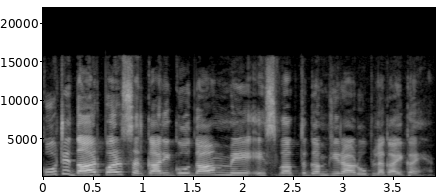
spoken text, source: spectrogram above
कोटेदार पर सरकारी गोदाम में इस वक्त गंभीर आरोप लगाए गए हैं।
